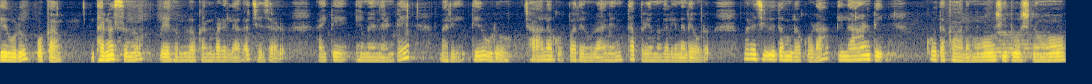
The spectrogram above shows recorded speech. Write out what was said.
దేవుడు ఒక ధనస్సును మేఘంలో కనబడేలాగా చేశాడు. అయితే ఏమైందంటే మరి దేవుడు చాలా గొప్ప దేవుడు. ఆయన ఎంత ప్రేమ కలిగిన దేవుడు. మన జీవితంలో కూడా ఇలాంటి కోతకాలము శీతోష్ణము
